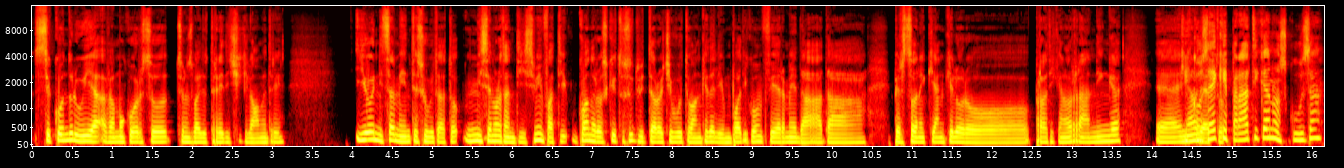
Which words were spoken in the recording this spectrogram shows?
secondo lui avevamo corso, se non sbaglio, 13 km io inizialmente subito ho detto mi sembrano tantissimi, infatti quando l'ho scritto su Twitter ho ricevuto anche da lì un po' di conferme da, da persone che anche loro praticano il running. Eh, che cos'è detto, che praticano, scusa?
